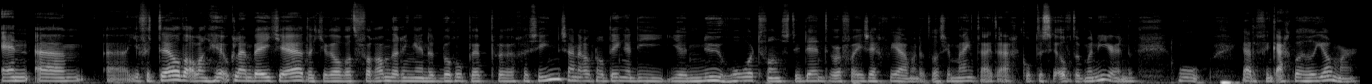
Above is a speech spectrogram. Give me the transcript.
En um, je vertelde al een heel klein beetje hè, dat je wel wat veranderingen in het beroep hebt gezien. Zijn er ook nog dingen die je nu hoort van studenten waarvan je zegt van ja, maar dat was in mijn tijd eigenlijk op dezelfde manier. En dat, hoe, ja, dat vind ik eigenlijk wel heel jammer.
